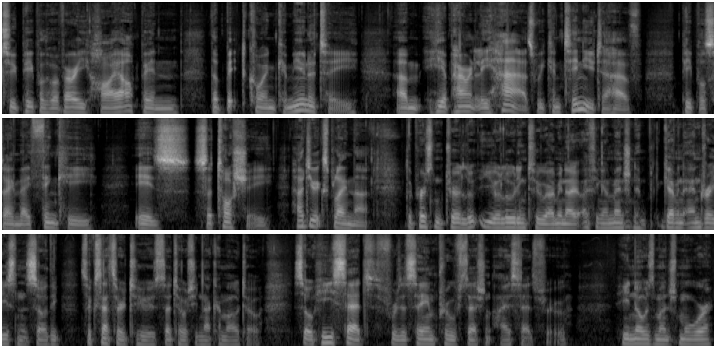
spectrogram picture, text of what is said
to people who are very high up in the Bitcoin community, um, he apparently has. We continue to have people saying they think he is Satoshi. How do you explain that? The person you're alluding to, I mean, I, I, think I mentioned him, Gavin Andresen, so the successor to Satoshi Nakamoto. So he sat through the same proof session I sat through. He knows much more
